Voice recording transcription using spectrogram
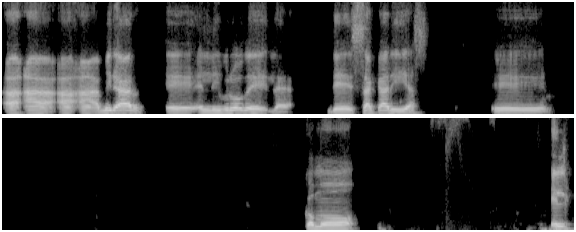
a, mirar eh, el libro de la, de Zacarías, eh, como el,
